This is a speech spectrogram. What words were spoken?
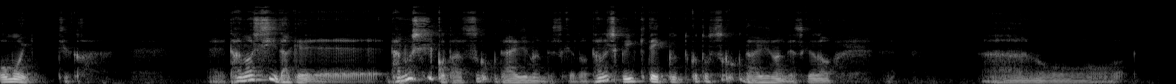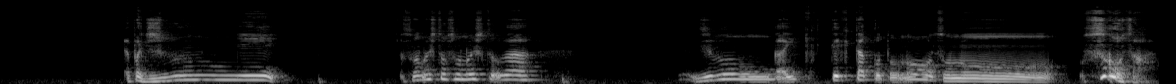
思いっていうか、え、楽しいだけ、楽しいことはすごく大事なんですけど、楽しく生きていくってことすごく大事なんですけど、あの、やっぱり自分に、その人その人が、自分が生きてきたことの、その、凄さ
